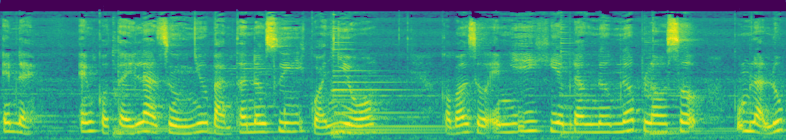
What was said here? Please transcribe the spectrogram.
Em này, em có thấy là dường như bản thân đang suy nghĩ quá nhiều không? Có bao giờ em nghĩ khi em đang nơm nớp lo sợ cũng là lúc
